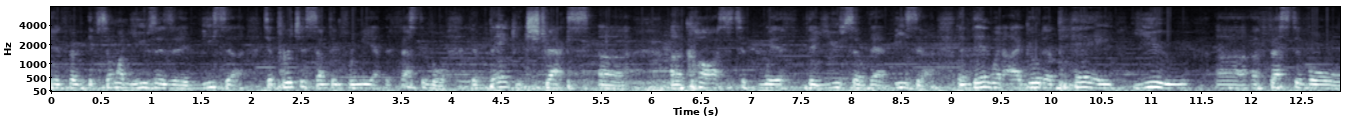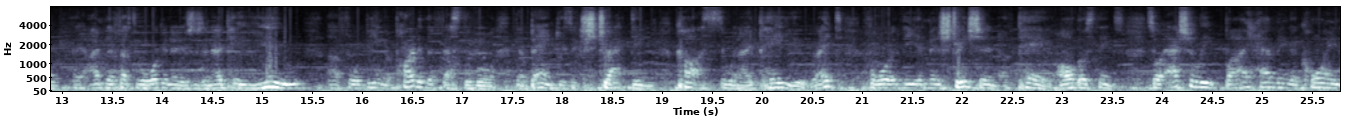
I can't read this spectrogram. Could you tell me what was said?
If, if someone uses a Visa to purchase something for me at the festival, the bank extracts uh, a cost with the use of that Visa. And then when I go to pay you uh, a festival, I'm the festival organizers and I pay you uh, for being a part of the festival, the bank is extracting costs when I pay you, right? For the administration of pay, all those things. So actually, by having a coin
